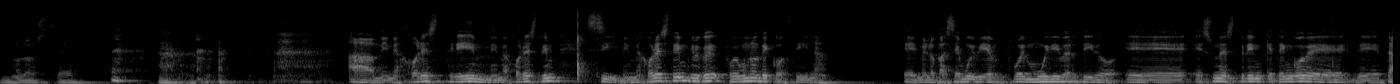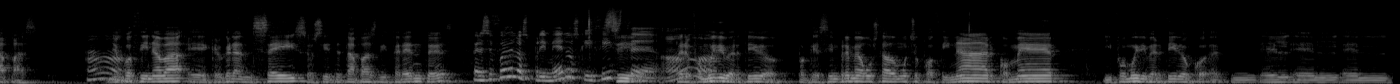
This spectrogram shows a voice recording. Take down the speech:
No lo sé. Ah, mi mejor stream, mi mejor stream. Sí, mi mejor stream creo que fue uno de cocina. Eh, me lo pasé muy bien, fue muy divertido. Eh, es un stream que tengo de, de tapas. Ah, Yo cocinaba, eh, creo que eran seis o siete tapas diferentes. pero ese fue de los primeros que Sí, hiciste. pero fue Ah. muy divertido, porque siempre me ha gustado mucho cocinar, comer, y fue muy divertido eh, el, el- el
